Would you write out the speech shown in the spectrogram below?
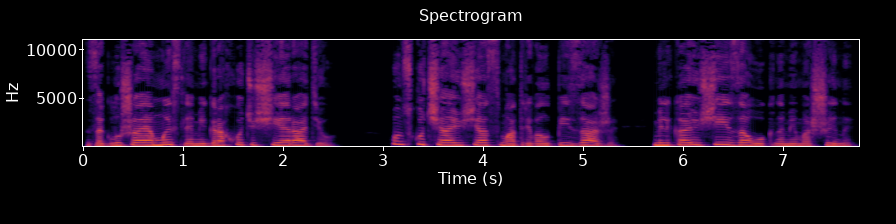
заглушая мыслями грохочущее радио. Он скучающе осматривал пейзажи, мелькающие за окнами машины,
